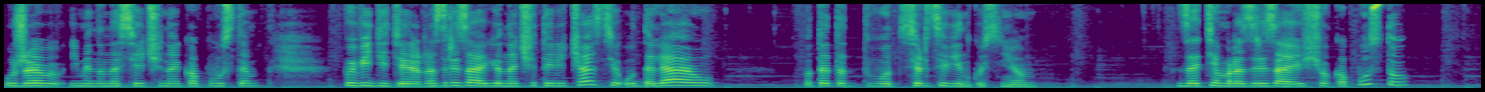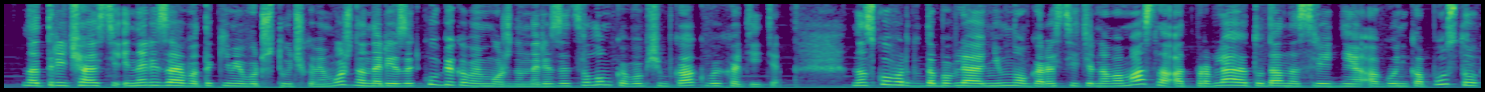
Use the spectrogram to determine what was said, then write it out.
уже именно насеченной капусты. Вы видите, разрезаю ее на 4 части, удаляю вот этот вот сердцевинку с нее. Затем разрезаю еще капусту на три части и нарезаю вот такими вот штучками. Можно нарезать кубиками, можно нарезать соломкой, в общем, как вы хотите. На сковороду добавляю немного растительного масла, отправляю туда на средний огонь капусту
